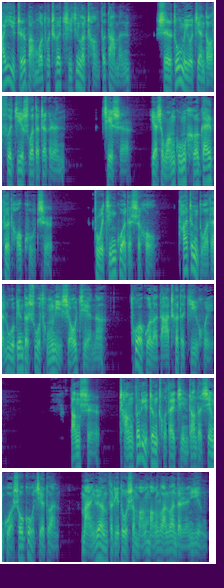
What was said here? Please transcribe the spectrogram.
他一直把摩托车骑进了厂子大门，始终没有见到司机说的这个人。其实也是王工活该自讨苦吃。柱经过的时候。他正躲在路边的树丛里小解呢，错过了打车的机会。当时厂子里正处在紧张的鲜果收购阶段，满院子里都是忙忙乱乱的人影。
